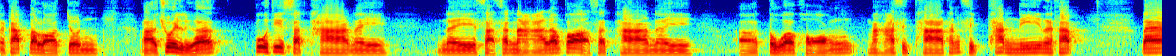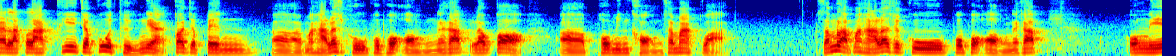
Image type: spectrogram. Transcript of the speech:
นะครับ ตลอดจนช่วยเหลือผู้ที่ศรัทธาในในศาสนาแล้วก็ศรัทธาในตัวของมหาสิทธาทั้ง 10 ท่านนี้นะครับ แต่หลักๆที่จะพูดถึงเนี่ยก็จะเป็นมหาราชครูโพโพอ่องนะครับ แล้วก็โพมินของซะมากกว่าสำหรับมหาราชครูโพโพอ่องนะครับ องค์นี้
